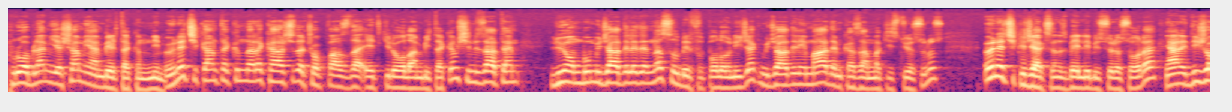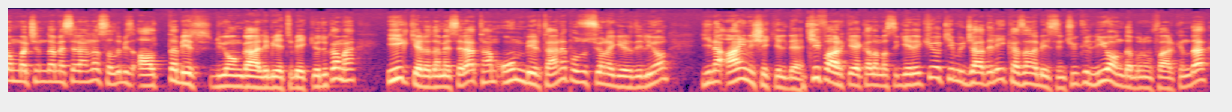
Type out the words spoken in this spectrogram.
problem yaşamayan bir takım Nim. Öne çıkan takımlara karşı da çok fazla etkili olan bir takım. Şimdi zaten Lyon bu mücadelede nasıl bir futbol oynayacak? Mücadeleyi madem kazanmak istiyorsunuz öne çıkacaksınız belli bir süre sonra. Yani Dijon maçında mesela nasıldı? Biz altta bir Lyon galibiyeti bekliyorduk ama ilk yarıda mesela tam 11 tane pozisyona girdi Lyon. Yine aynı şekilde iki farkı yakalaması gerekiyor ki mücadeleyi kazanabilsin. Çünkü Lyon da bunun farkında.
